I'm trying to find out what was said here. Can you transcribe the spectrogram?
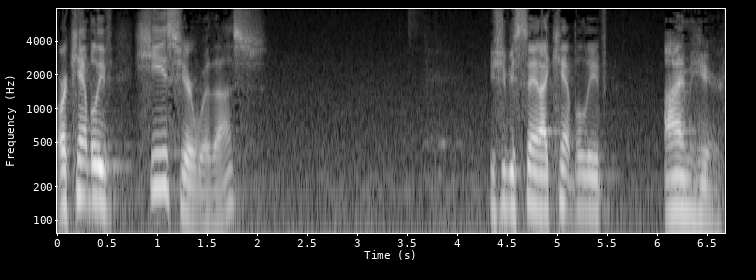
or I can't believe he's here with us. You should be saying, I can't believe I'm here.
